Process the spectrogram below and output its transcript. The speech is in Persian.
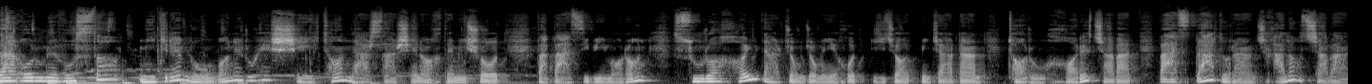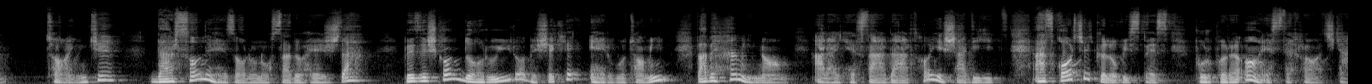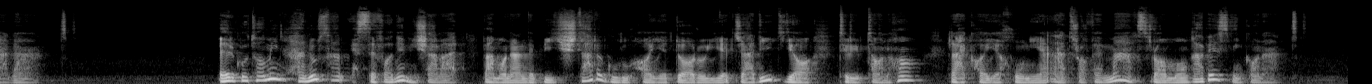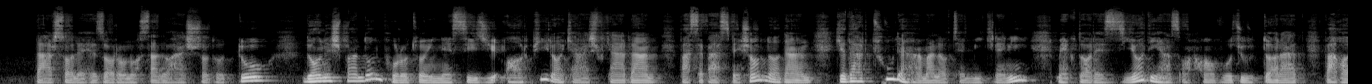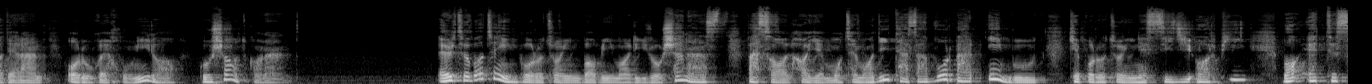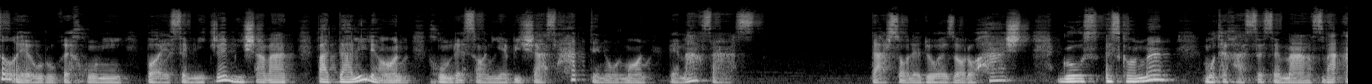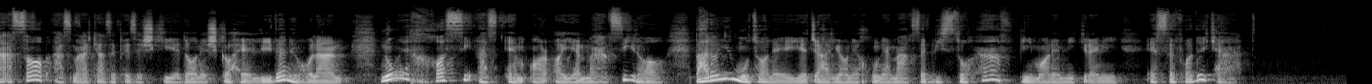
در قرون وسطا میگرن به عنوان روح شیطان در سر شناخته می‌شد و بعضی بیماران سوراخهایی در جمجمه خود ایجاد می‌کردند تا روح خارج شود و از درد و رنج خلاص شوند تا اینکه در سال 1918 پزشکان دارویی را به شکل ارگوتامین و به همین نام علیه سردردهای شدید از قارچ کلوویسپس پورپورا استخراج کردند. ارگوتامین هنوز هم استفاده می شود و مانند بیشتر گروه های دارویی جدید یا تریپتان ها رک های خونی اطراف مغز را منقبض می کند. در سال 1982 دانشمندان پروتئین CGRP را کشف کردند و سپس نشان دادند که در طول حملات میگرنی مقدار زیادی از آنها وجود دارد و قادرند عروق خونی را گشاد کنند. ارتباط این پروتئین با بیماری روشن است و سالهای متمادی تصور بر این بود که پروتئین CGRP با اتساع عروق خونی باعث میگرن می شود و دلیل آن خونرسانی بیش از حد نرمال به مغز است. در سال 2008 گوس اسکانمن متخصص مغز و اعصاب از مرکز پزشکی دانشگاه لیدن هلند نوع خاصی از MRI مغزی را برای مطالعه جریان خون مغز 27 بیمار میگرنی استفاده کرد.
